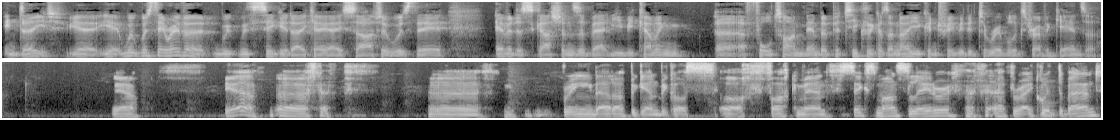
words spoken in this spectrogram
Indeed, yeah, yeah. Was there ever with Sigurd, aka Satyr, was there ever discussions about you becoming a, a full time member, particularly because I know you contributed to Rebel Extravaganza? Yeah, yeah. Uh, uh, bringing that up again because oh fuck man six months later after i quit the band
